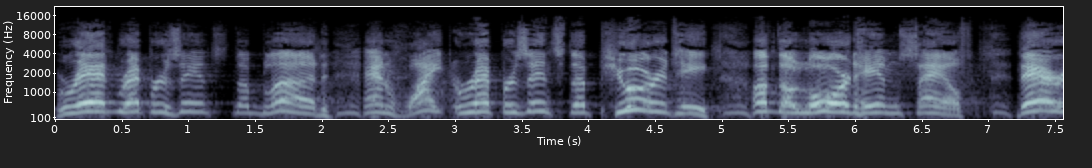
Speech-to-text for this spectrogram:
red represents the blood, and white represents the purity of the Lord Himself. There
